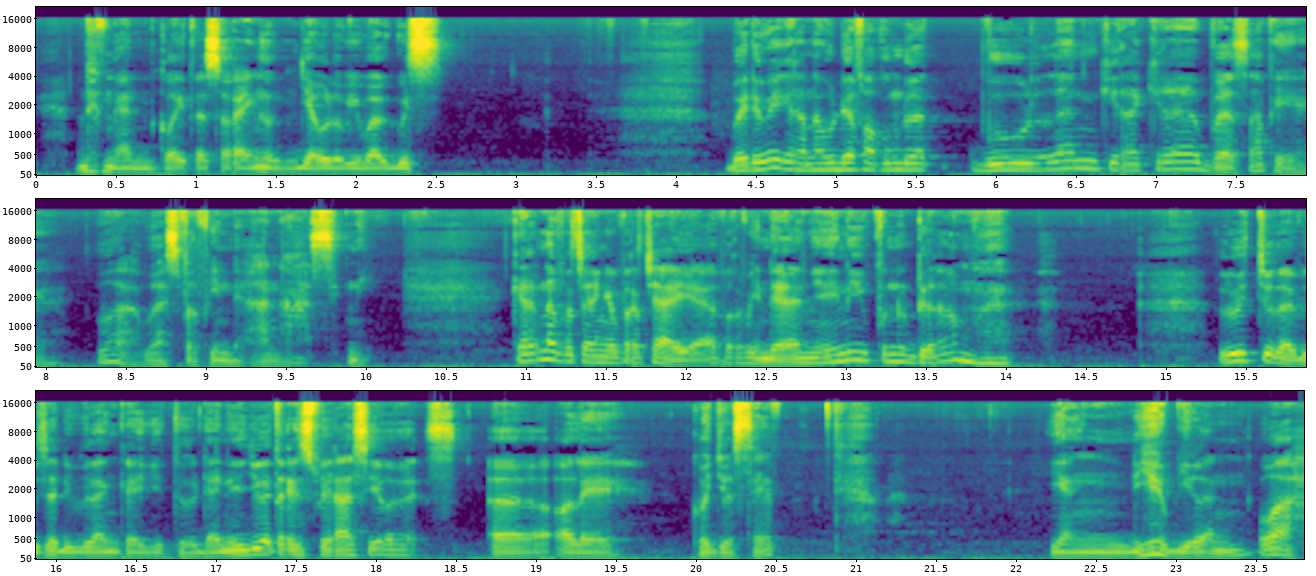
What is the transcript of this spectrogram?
dengan kualitas suara yang jauh lebih bagus. By the way karena udah vakum 2 bulan kira-kira bahas apa ya? Wah bahas perpindahan asik nih. Karena percaya nggak percaya perpindahannya ini penuh drama. Lucu lah bisa dibilang kayak gitu. Dan ini juga terinspirasi oleh, uh, oleh Ko Joseph yang dia bilang wah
